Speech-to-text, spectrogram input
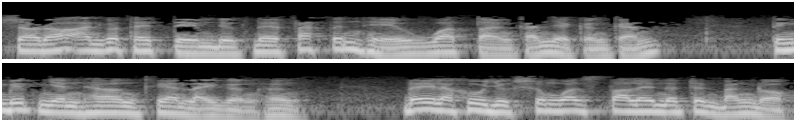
Sau đó anh có thể tìm được nơi phát tín hiệu qua toàn cảnh và cận cảnh. Tiếng bíp nhanh hơn khi anh lại gần hơn. Đây là khu vực xung quanh Stalin ở trên bản đồ.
